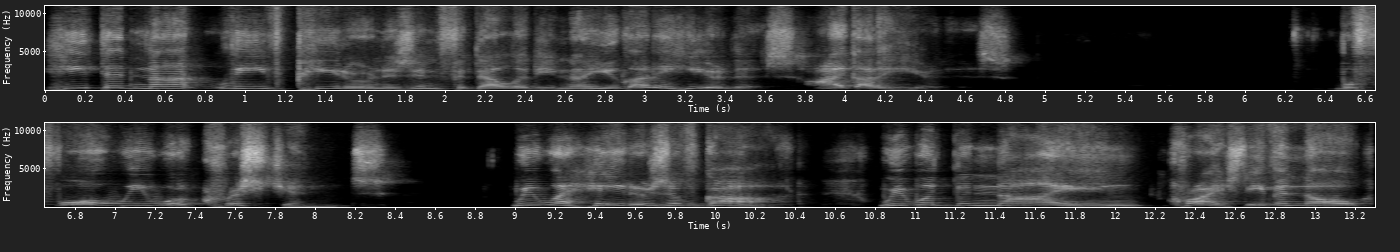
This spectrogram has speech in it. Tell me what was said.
he did not leave Peter in his infidelity. Now, you got to hear this. I got to hear this. Before we were Christians, we were haters of God we were denying Christ, even though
